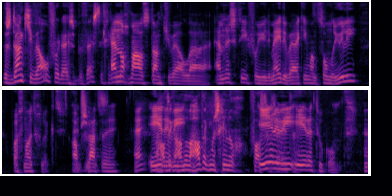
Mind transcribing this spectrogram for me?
Dus dank je wel voor deze bevestiging. En nogmaals, dankjewel eh Amnesty voor jullie medewerking. Want zonder jullie was het nooit gelukt. Absoluut. Laten we, ere had ik, wie, dan had ik misschien nog vastgezeten. ere wie ere toekomt.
